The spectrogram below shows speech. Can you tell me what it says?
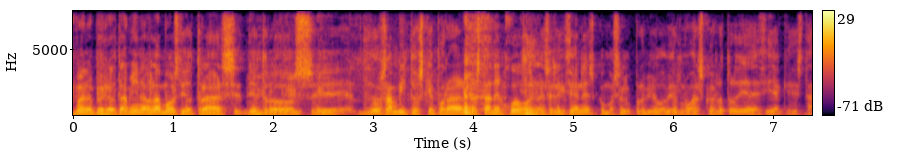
Bueno, pero también hablamos de, otras, de, otros, eh, de ámbitos que por ahora no están en juego en las elecciones, como es el propio gobierno vasco. El otro día decía que está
